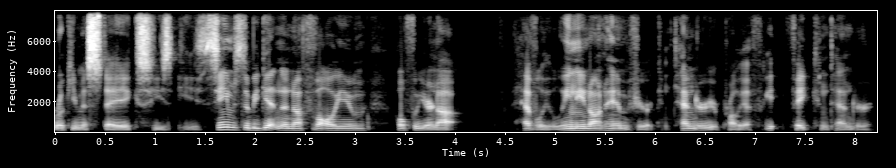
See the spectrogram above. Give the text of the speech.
rookie mistakes. He's he seems to be getting enough volume. Hopefully, you're not heavily leaning on him. If you're a contender, you're probably a fake contender.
